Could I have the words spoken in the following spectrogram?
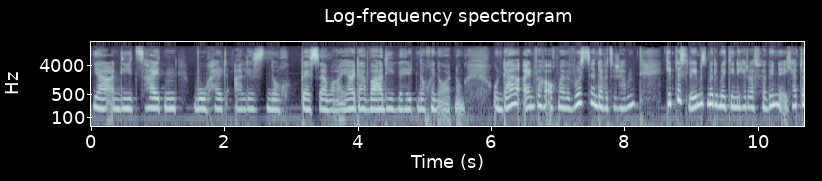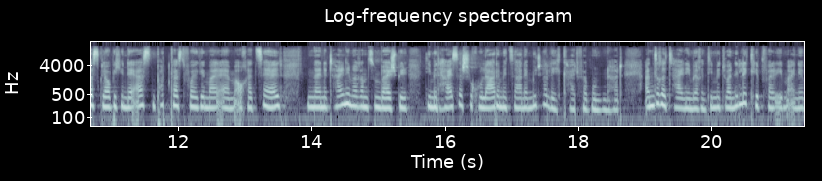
ja, an die Zeiten, wo halt alles noch besser war. Ja, da war die Welt noch in Ordnung. Und da einfach auch mal Bewusstsein dafür zu schaffen, gibt es Lebensmittel, mit denen ich etwas verbinde. Ich habe das, glaube ich, in der ersten Podcast-Folge mal ähm, auch erzählt. Eine Teilnehmerin zum Beispiel, die mit heißer Schokolade mit Sahne Mütterlichkeit verbunden hat. Andere Teilnehmerin, die mit Vanillekipferl eben eine,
